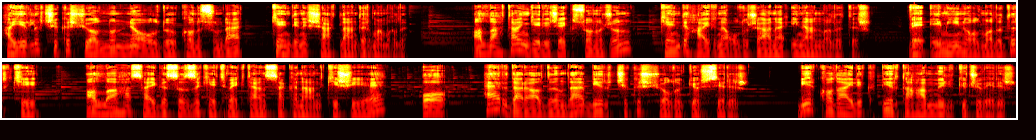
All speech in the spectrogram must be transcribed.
hayırlı çıkış yolunun ne olduğu konusunda kendini şartlandırmamalı. Allah'tan gelecek sonucun kendi hayrına olacağına inanmalıdır ve emin olmalıdır ki Allah'a saygısızlık etmekten sakınan kişiye o her daraldığında bir çıkış yolu gösterir. Bir kolaylık, bir tahammül gücü verir.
